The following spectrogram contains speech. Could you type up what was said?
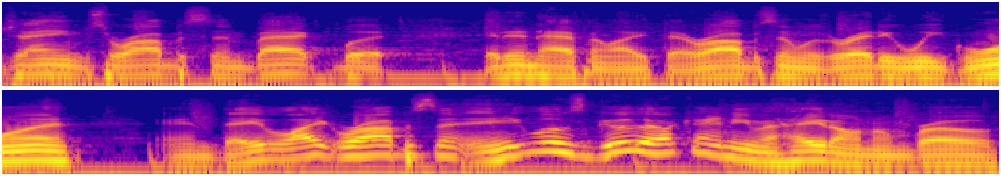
James Robinson back. But it didn't happen like that. Robinson was ready week one, and they like Robinson, and he looks good. I can't even hate on him, bro.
